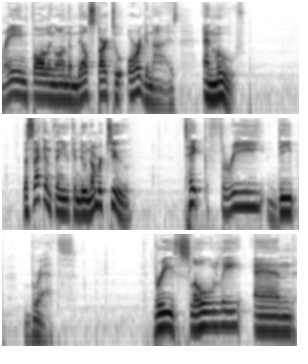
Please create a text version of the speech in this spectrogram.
rain falling on them, they'll start to organize and move. The second thing you can do, number two, take three deep breaths. Breathe slowly and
